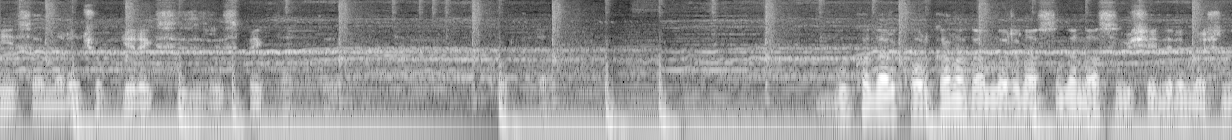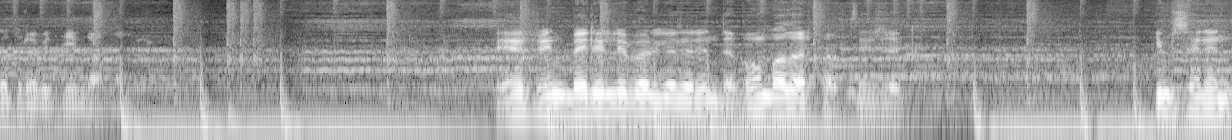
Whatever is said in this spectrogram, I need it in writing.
insanların çok gereksiz respekt attığı korkudan. Bu kadar korkan adamların aslında nasıl bir şeylerin başında durabildiğini de anlamıyorum. Şehrin belirli bölgelerinde bombalar patlayacak. Kimsenin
